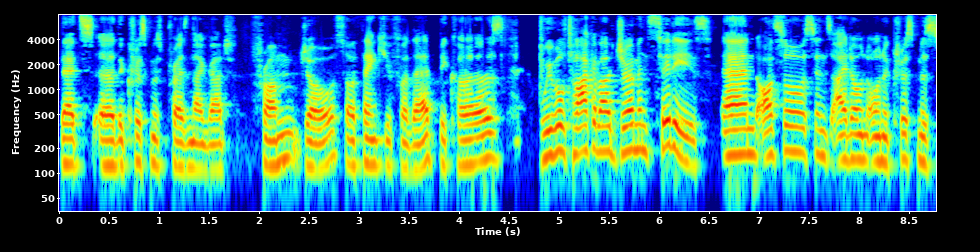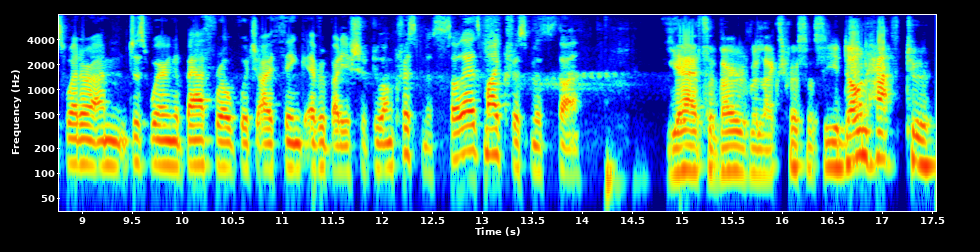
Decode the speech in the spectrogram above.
That's uh, the Christmas present I got from Joe. So thank you for that because we will talk about German cities. And also, since I don't own a Christmas sweater, I'm just wearing a bathrobe, which I think everybody should do on Christmas. So that's my Christmas style. Yeah, it's a very relaxed Christmas. So you don't have to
